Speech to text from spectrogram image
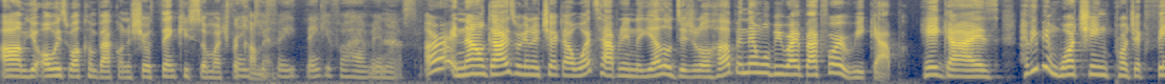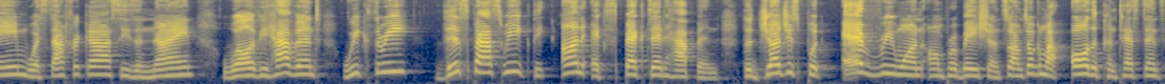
Um, you're always welcome back on the show. Thank you so much for Thank coming. you, Faith. Thank you for having us. All right, now, guys, we're going to check out what's happening in the Yellow Digital Hub, and then we'll be right back for a recap. Hey guys, have you been watching Project Fame West Africa season 9? Well, if you haven't, week 3 this past week, the unexpected happened. The judges put everyone on probation. So I'm talking about all the contestants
